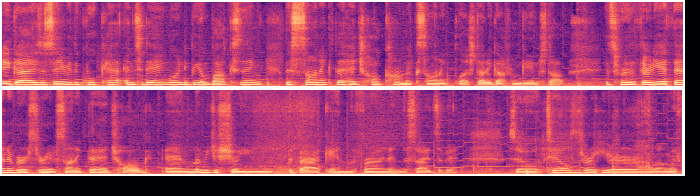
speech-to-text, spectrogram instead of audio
Hey guys, it's Avery the Cool Cat, and today I'm going to be unboxing the Sonic the Hedgehog comic Sonic plush that I got from GameStop. It's for the 30th anniversary of Sonic the Hedgehog, and let me just show you the back and the front and the sides of it. So, Tails is right here, along with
